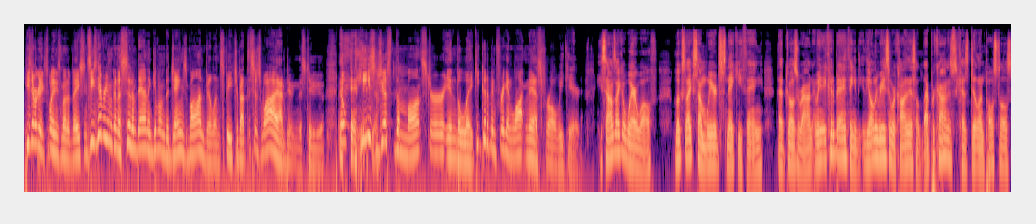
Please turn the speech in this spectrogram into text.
He's never going to explain his motivations. He's never even going to sit him down and give him the James Bond villain speech about this is why I'm doing this to you. No, he's just the monster in the lake. He could have been friggin' Loch Ness for all we cared. He sounds like a werewolf. Looks like some weird snaky thing that goes around. I mean, it could have been anything. The only reason we're calling this a leprechaun is because Dylan Postl's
